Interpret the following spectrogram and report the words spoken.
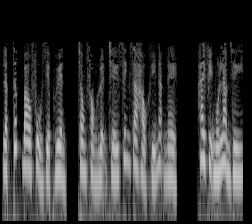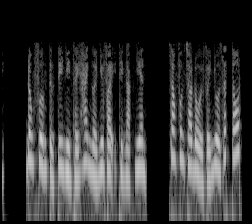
lập tức bao phủ Diệp Huyền, trong phòng luyện chế sinh ra hào khí nặng nề. Hai vị muốn làm gì? Đông Phương Tử Ti nhìn thấy hai người như vậy thì ngạc nhiên. Song Phương trao đổi với Nhua rất tốt,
